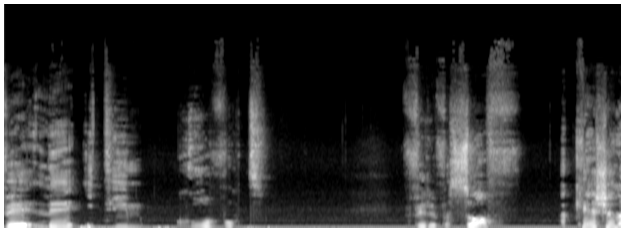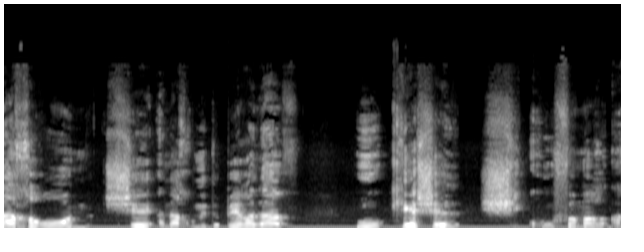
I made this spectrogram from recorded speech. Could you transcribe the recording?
ולעיתים קרובות. ולבסוף הכשל האחרון שאנחנו נדבר עליו הוא כשל שיקוף המראה.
